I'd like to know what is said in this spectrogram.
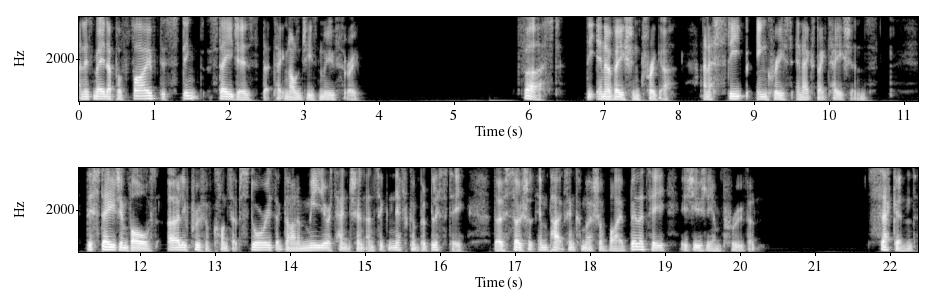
and is made up of five distinct stages that technologies move through. First, the innovation trigger and a steep increase in expectations. This stage involves early proof of concept stories that garner media attention and significant publicity, though social impact and commercial viability is usually unproven. Second,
